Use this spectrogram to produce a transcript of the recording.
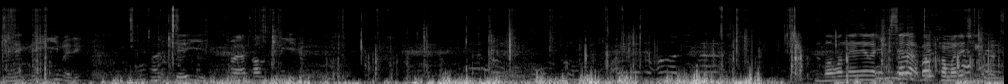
benekleri giymedik. Hadi şeyi giydik. Su ayakkabısını giydik. Kız babanın yan yana çıksana. Bak kameraya çekiyoruz.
